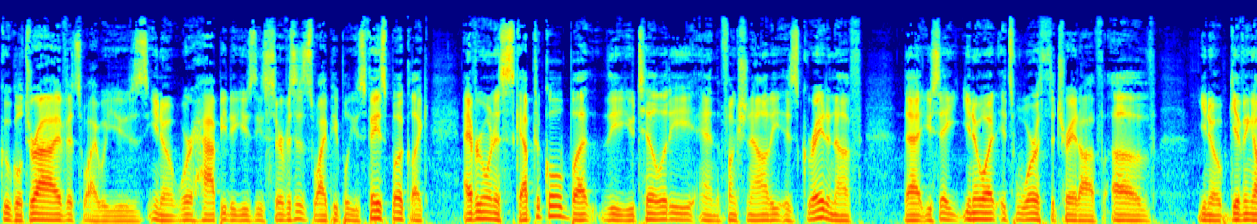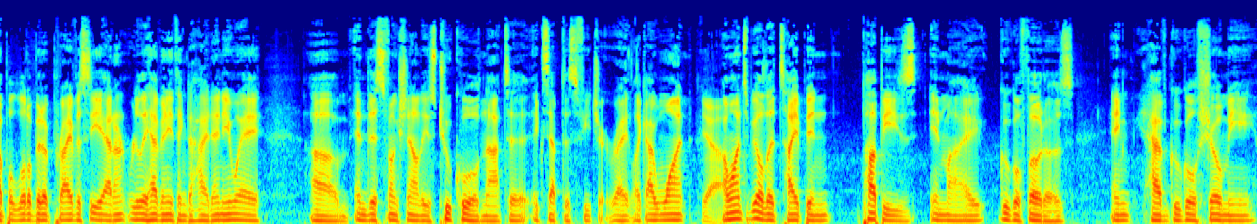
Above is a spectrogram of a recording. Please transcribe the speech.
Google Drive. It's why we use, you know, we're happy to use these services. It's why people use Facebook. Like everyone is skeptical, but the utility and the functionality is great enough that you say, you know what, it's worth the trade off of, you know, giving up a little bit of privacy. I don't really have anything to hide anyway. Um, and this functionality is too cool not to accept this feature, right? Like I want, Yeah. I want to be able to type in puppies in my Google Photos and have Google show me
